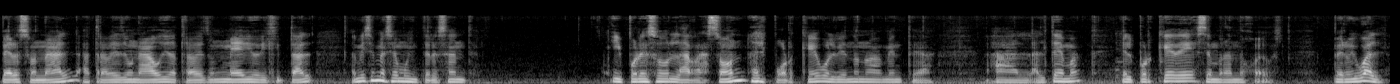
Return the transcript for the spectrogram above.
personal a través de un audio, a través de un medio digital, a mí se me hacía muy interesante. Y por eso la razón, el por qué, volviendo nuevamente al, al tema, el porqué de Sembrando Juegos. Pero igual,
